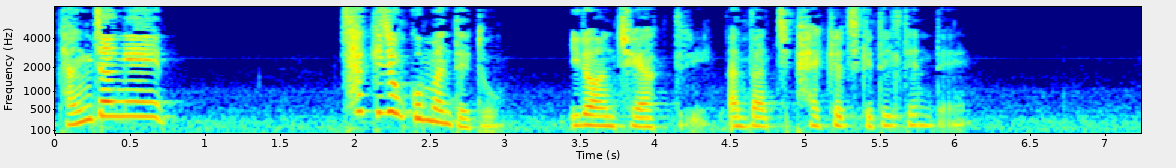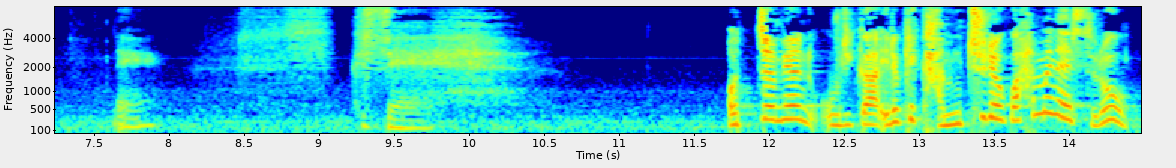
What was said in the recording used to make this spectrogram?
당장에 차기 정권만 돼도 이러한 죄악들이 낱낱이 밝혀지게 될 텐데. 네. 글쎄. 어쩌면 우리가 이렇게 감추려고 하면 할수록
